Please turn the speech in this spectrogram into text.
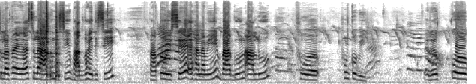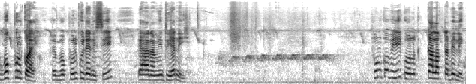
চুলার পরে আইয়া চুলা আগুন দিছি, ভাত বহাই দিছি। ভাতও হয়েছে এখন আমি বাগুন, আলু, ফু- ফুলকবি ক- বক ফুল কয়? সেই বক ফুল কুইডাই নিছি, এখন আমি ধুইয়া নেই। ফুলকপি কোল কালারটা বেলেগ,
